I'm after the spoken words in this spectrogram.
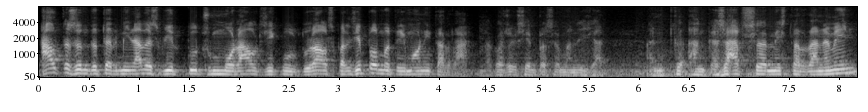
altes en determinades virtuts morals i culturals, per exemple el matrimoni tardà, una cosa que sempre s'ha manejat. En, en casar-se més tardanament,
